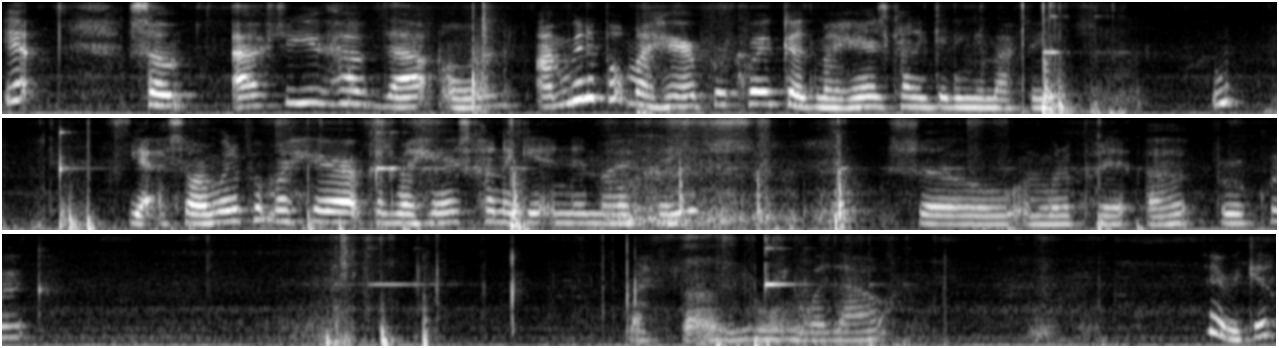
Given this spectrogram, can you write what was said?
Yep. So after you have that on, I'm going to put my hair up real quick because my hair is kind of getting in my face yeah, so I'm going to put my hair up because my hair is kind of getting in my face. So I'm going to put it up real quick. My phone ring without. There we go.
